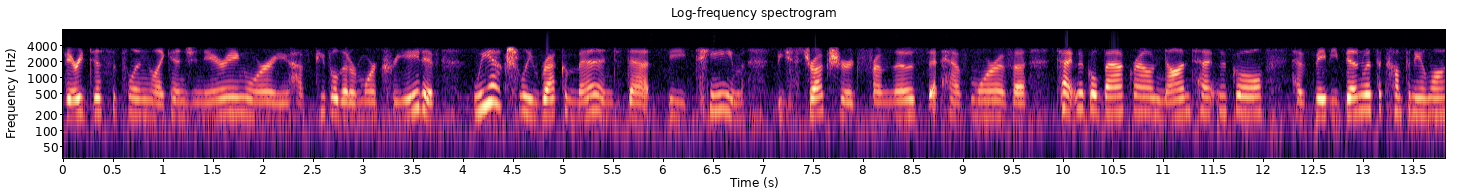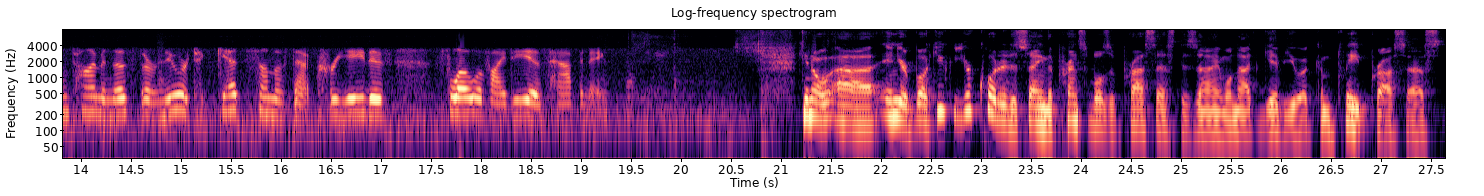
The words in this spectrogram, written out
very disciplined like engineering or you have people that are more creative, we actually recommend that the team be structured from those that have more of a technical background, non technical, have maybe been with the company a long time, and those that are newer to get some of that creative flow of ideas happening. You know, uh, in your book, you, you're quoted as saying the principles of process design will not give you a complete process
